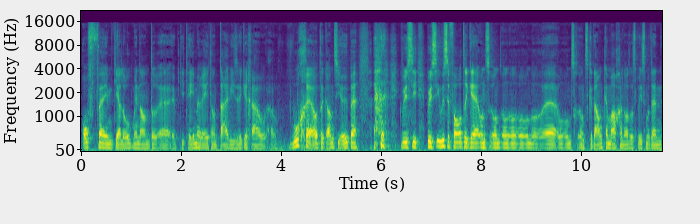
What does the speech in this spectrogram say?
offen im Dialog miteinander äh, über die Themen reden und teilweise wirklich auch, auch Wochen oder ganze Öben gewisse, gewisse Herausforderungen uns, und, und, und, äh, uns, uns Gedanken machen, oder? bis wir dann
